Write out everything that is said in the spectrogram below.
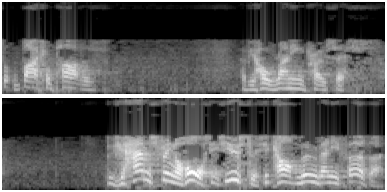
sort of vital part of, of your whole running process. But if you hamstring a horse, it's useless. It can't move any further.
